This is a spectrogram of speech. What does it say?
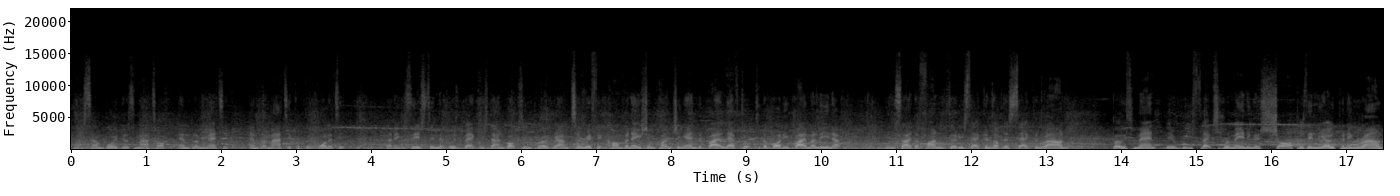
Hasanboy Dusmatov, emblematic, emblematic of the quality that exists in the Uzbekistan boxing program. Terrific combination punching ended by a left hook to the body by Molina inside the final 30 seconds of the second round. Both men, their reflexes remaining as sharp as in the opening round.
